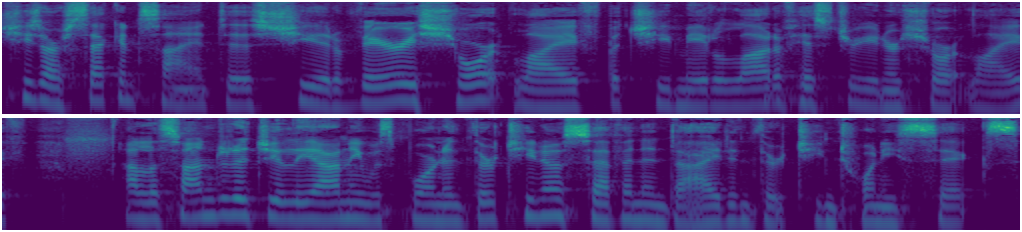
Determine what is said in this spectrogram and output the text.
She's our second scientist. She had a very short life, but she made a lot of history in her short life. Alessandra Giuliani was born in 1307 and died in 1326,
